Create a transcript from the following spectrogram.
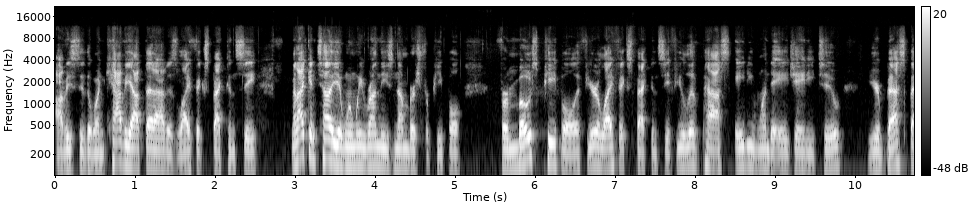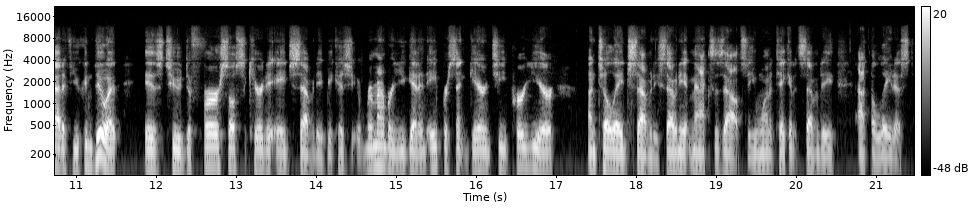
Obviously, the one caveat to is life expectancy. And I can tell you when we run these numbers for people, for most people, if your life expectancy, if you live past 81 to age 82, your best bet, if you can do it, is to defer Social Security to age 70 because remember, you get an 8% guarantee per year until age 70 70 it maxes out so you want to take it at 70 at the latest.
